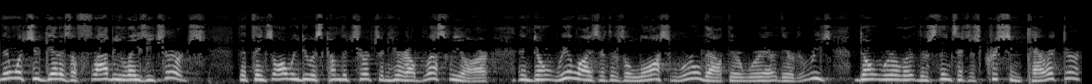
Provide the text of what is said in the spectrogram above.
Then what you get is a flabby, lazy church that thinks all we do is come to church and hear how blessed we are and don't realize that there's a lost world out there they're there to reach. Don't realize there's things such as Christian character,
